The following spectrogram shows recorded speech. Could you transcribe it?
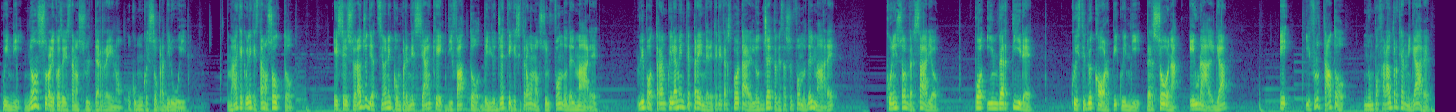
quindi non solo le cose che stanno sul terreno o comunque sopra di lui, ma anche quelle che stanno sotto. E se il suo raggio di azione comprendesse anche di fatto degli oggetti che si trovano sul fondo del mare, lui può tranquillamente prendere e teletrasportare l'oggetto che sta sul fondo del mare con il suo avversario. Può invertire questi due corpi, quindi persona e un'alga, e il fruttato non può far altro che annegare.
